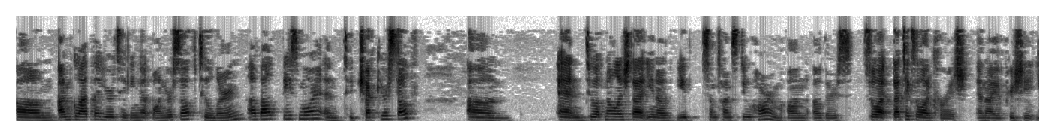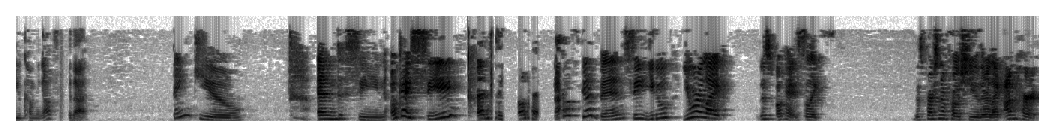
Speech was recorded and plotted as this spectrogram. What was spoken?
Um, I'm glad that you're taking it on yourself to learn about these more and to check yourself. Um, and to acknowledge that, you know, you sometimes do harm on others. So I, that takes a lot of courage and I appreciate you coming out for that. Thank you. End scene. Okay, see? End scene. Okay. That was good, Ben. See, you, you were like, this, okay, so like, this person approached you, they're like, I'm hurt.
